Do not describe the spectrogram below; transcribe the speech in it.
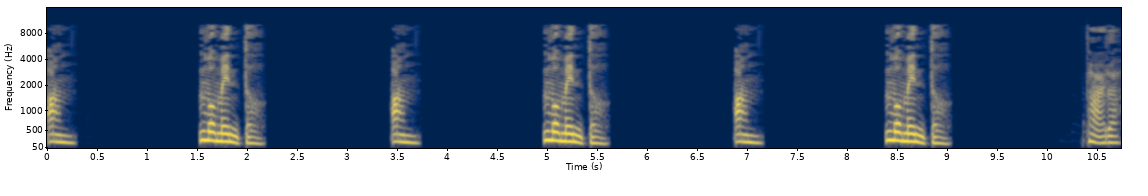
An. Momento. An. Momento. An. Momento. Para.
